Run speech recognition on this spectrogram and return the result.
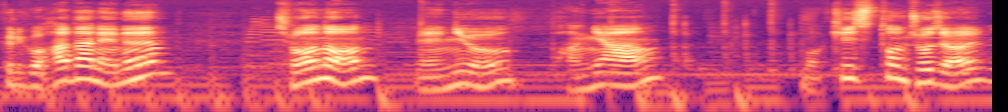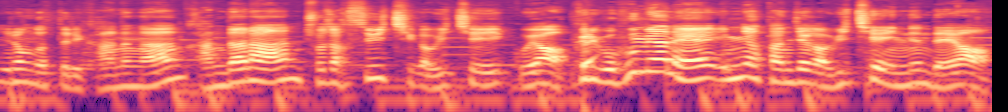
그리고 하단에는 전원, 메뉴, 방향, 뭐 키스톤 조절 이런 것들이 가능한 간단한 조작 스위치가 위치해 있고요. 그리고 후면에 입력 단자가 위치해 있는데요.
